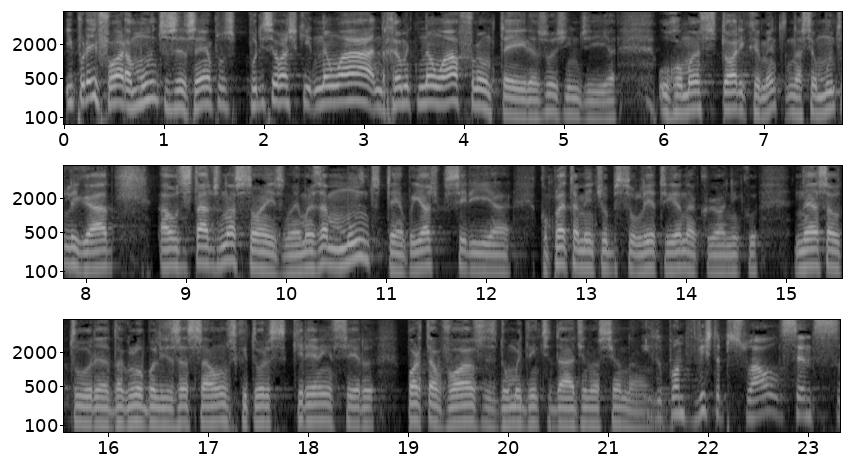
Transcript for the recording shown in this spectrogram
E por aí fora, muitos exemplos, por isso eu acho que não há, realmente não há fronteiras hoje em dia. O romance, historicamente, nasceu muito ligado aos Estados-nações, não é? Mas há muito tempo, e acho que seria completamente obsoleto e anacrônico, nessa altura da globalização, os escritores quererem ser porta-vozes de uma identidade nacional. E do ponto de vista pessoal, sente-se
